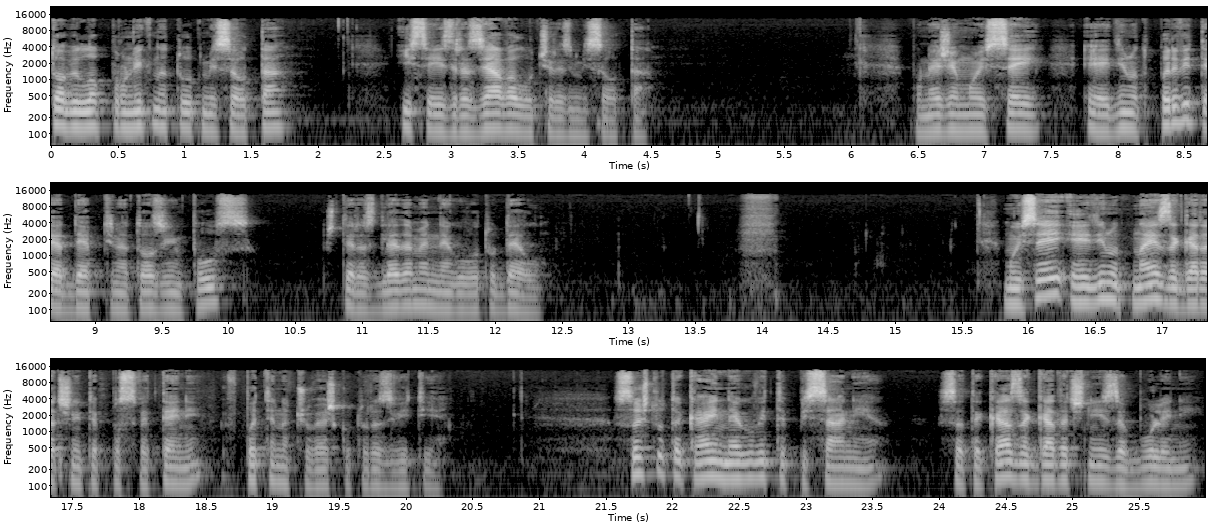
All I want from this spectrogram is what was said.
То било проникнато от мисълта и се изразявало чрез мисълта. Понеже Мойсей е един от първите адепти на този импулс, ще разгледаме неговото дело. Мойсей е един от най-загадъчните посветени в пътя на човешкото развитие. Също така и неговите писания са така загадъчни и забулени,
